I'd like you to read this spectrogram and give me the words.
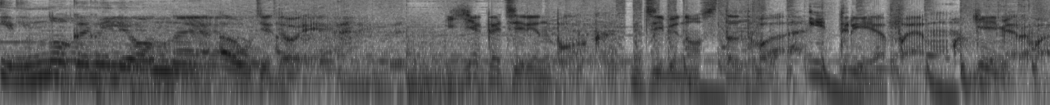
и многомиллионная аудитория. Екатеринбург 92 и 3 FM. Кемерово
